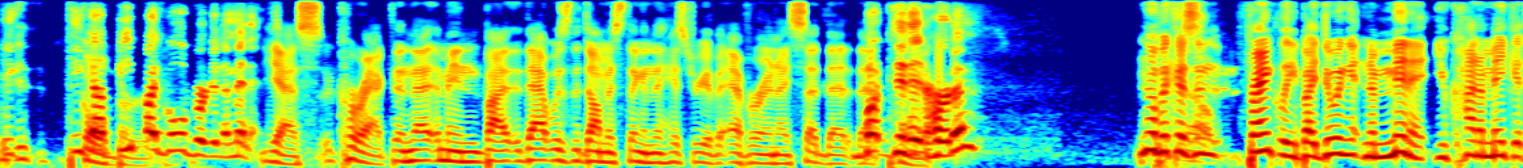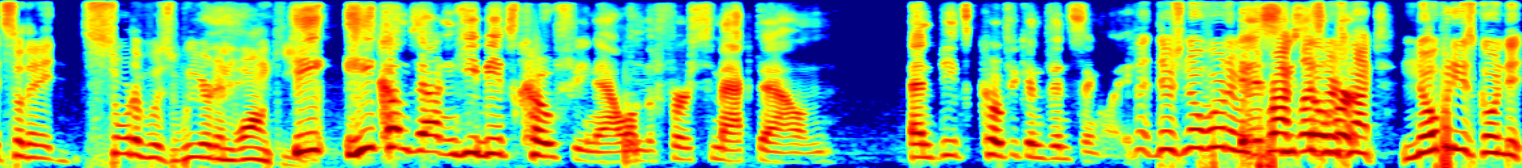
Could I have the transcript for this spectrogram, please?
He, uh, he got beat by Goldberg. Goldberg in a minute. Yes, correct. And that I mean, by that was the dumbest thing in the history of ever. And I said that. that But did it hurt him? No, because In, frankly, by doing it in a minute, you kind of make it so that it sort of was weird and wonky. He he comes out and he beats Kofi now on the first SmackDown, and beats Kofi convincingly. Th- There's no word in which Brock Lesnar's hurt? not. Nobody's going to.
